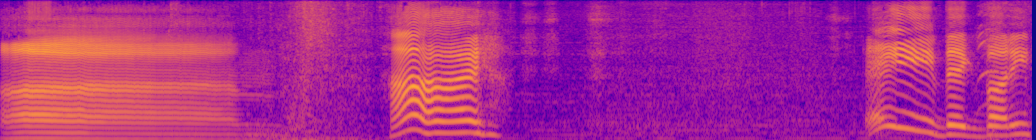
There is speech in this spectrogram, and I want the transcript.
Um. Hi. Hey, big buddy.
